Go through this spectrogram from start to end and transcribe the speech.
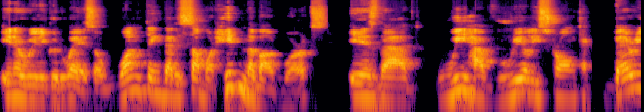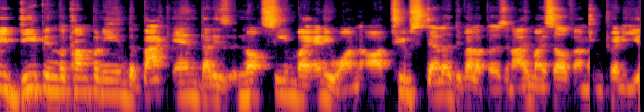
in a really good way. So one thing that is somewhat hidden about Works is that we have really strong tech. Buried deep in the company, in the back end that is not seen by anyone, are two stellar developers, and I myself am 20 years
